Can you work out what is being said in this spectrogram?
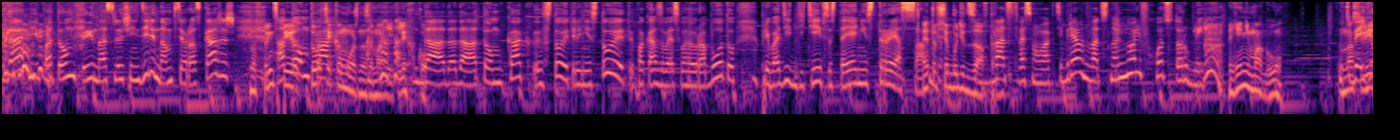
туда, и потом ты на следующей неделе нам все расскажешь. Ну, в принципе, О том, тортиком как- можно заманить легко. Да, да, да, о том, как стоит или не стоит, и показывая свою работу, приводить детей в состояние стресса. Это все будет завтра. 28 октября в 20.00 вход 100 рублей. А Я не могу. У нас, тебя веч-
